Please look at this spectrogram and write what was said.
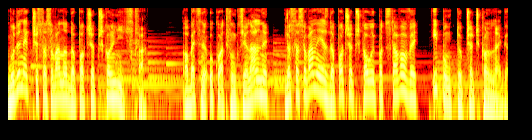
budynek przystosowano do potrzeb szkolnictwa. Obecny układ funkcjonalny dostosowany jest do potrzeb szkoły podstawowej i punktu przedszkolnego.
